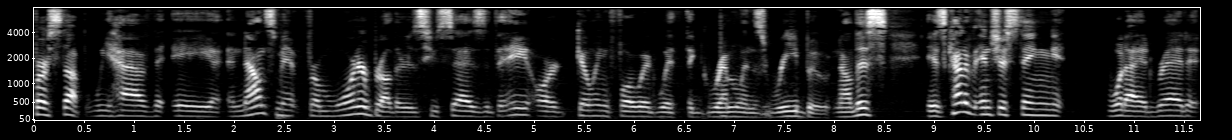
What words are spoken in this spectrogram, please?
first up, we have a announcement from Warner Brothers who says they are going forward with the Gremlins reboot. Now this is kind of interesting. What I had read,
